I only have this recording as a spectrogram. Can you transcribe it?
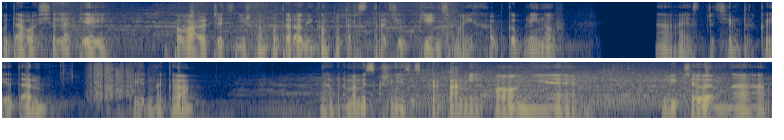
udało się lepiej powalczyć niż komputerowi. Komputer stracił 5 moich hobgoblinów, a ja straciłem tylko jeden. Tylko jednego. Dobra, mamy skrzynię ze skarbami. O nie! Liczyłem na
